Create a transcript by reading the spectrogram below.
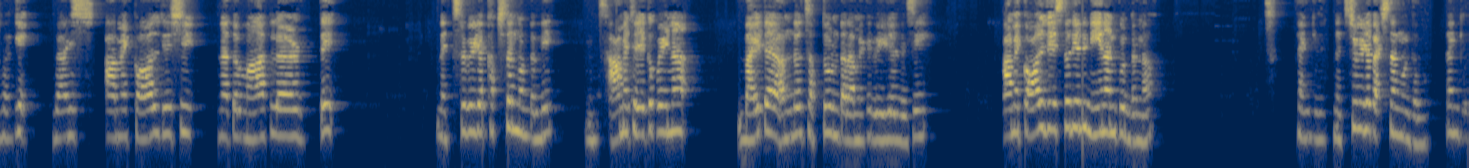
ఓకే గైస్ ఆమె కాల్ చేసి నాతో మాట్లాడితే నెక్స్ట్ వీడియో ఖచ్చితంగా ఉంటుంది. ఆమె చేయకపోయినా బయట అందరూ చెప్తూ ఉంటారు ఆమెకి వీడియో చేసి. ఆమె కాల్ చేస్తుంది అని నేను అనుకుంటున్నా. థ్యాంక్ యూ నెక్స్ట్ వీడియో ఖచ్చితంగా ఉంటుంది. థ్యాంక్ యూ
